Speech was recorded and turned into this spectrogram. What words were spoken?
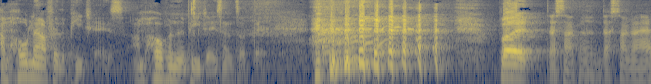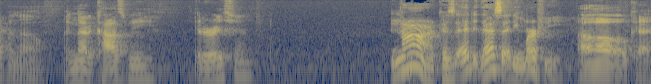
I'm holding out for the PJs. I'm hoping the PJs ends up there. but That's not gonna. That's not gonna happen though. Isn't that a Cosby iteration? nah, because that's Eddie Murphy. Oh, okay.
